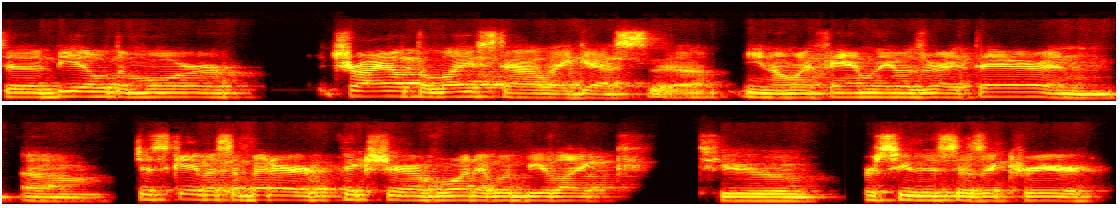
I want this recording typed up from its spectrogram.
to be able to more try out the lifestyle, I guess. Uh, you know, my family was right there and um, just gave us a better picture of what it would be like to pursue this as a career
